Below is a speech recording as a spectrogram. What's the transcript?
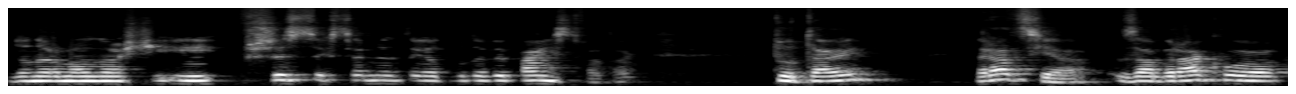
do normalności i wszyscy chcemy tej odbudowy państwa. Tak? Tutaj racja, zabrakło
